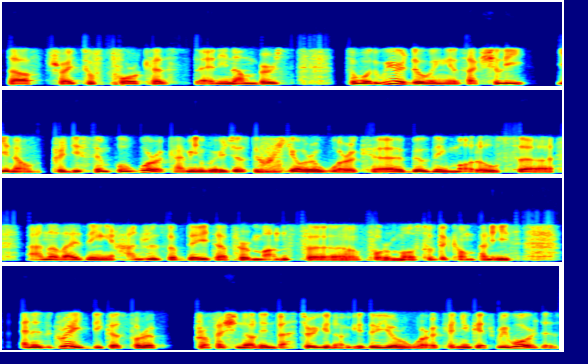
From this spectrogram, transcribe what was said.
stuff, try to forecast any numbers. So what we are doing is actually you know, pretty simple work. I mean, we're just doing our work, uh, building models, uh, analyzing hundreds of data per month uh, for most of the companies. And it's great because for a professional investor, you know, you do your work and you get rewarded.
